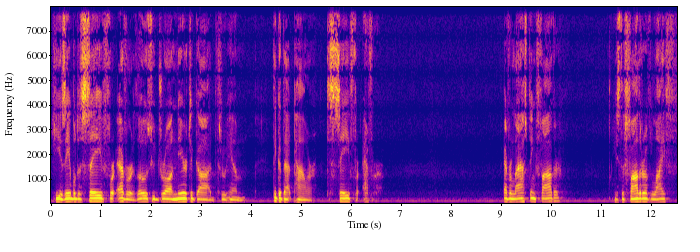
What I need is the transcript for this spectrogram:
He is able to save forever those who draw near to God through him. Think of that power to save forever. Everlasting Father, He's the Father of life.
